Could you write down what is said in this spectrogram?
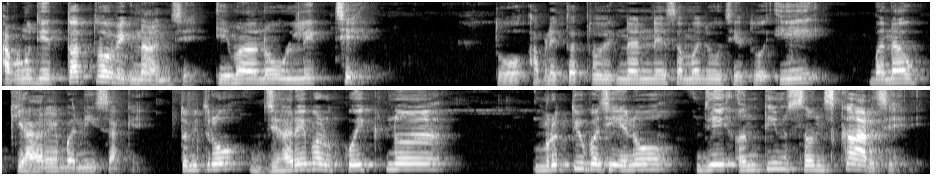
આપણું જે તત્વ વિજ્ઞાન છે, એમાં આનો ઉલ્લેખ છે? તો આપણે તત્વ વિજ્ઞાનને સમજવું છે, તો એ બનાવ ક્યારે બની શકે? તો મિત્રો, જ્યારે પણ કોઈકના મૃત્યુ પછી એનો જે અંતિમ સંસ્કાર છે,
